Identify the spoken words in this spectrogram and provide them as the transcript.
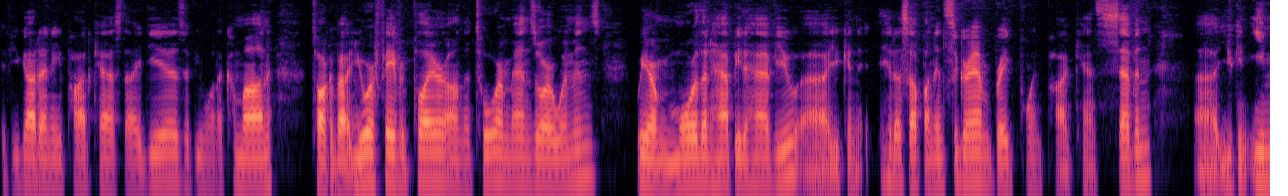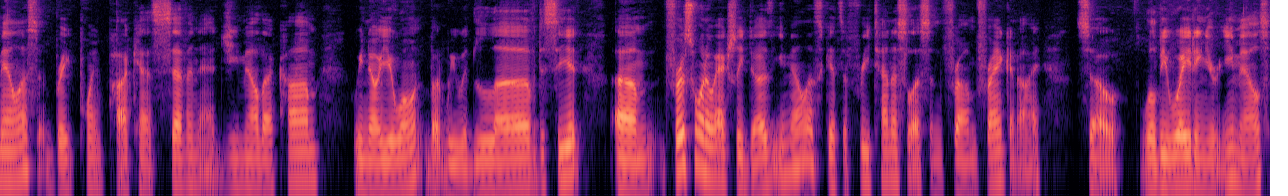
if you got any podcast ideas, if you want to come on, talk about your favorite player on the tour, men's or women's, we are more than happy to have you. Uh, you can hit us up on Instagram, Breakpoint Podcast 7. Uh, you can email us at breakpointpodcast7 at gmail.com. We know you won't, but we would love to see it. Um, first one who actually does email us gets a free tennis lesson from Frank and I. So we'll be waiting your emails.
